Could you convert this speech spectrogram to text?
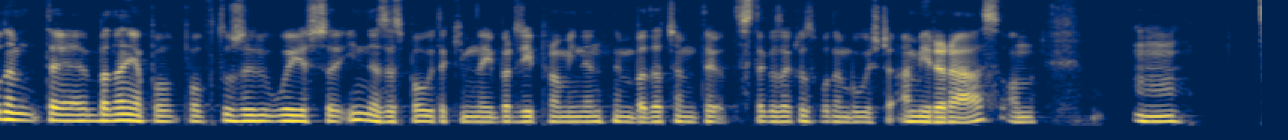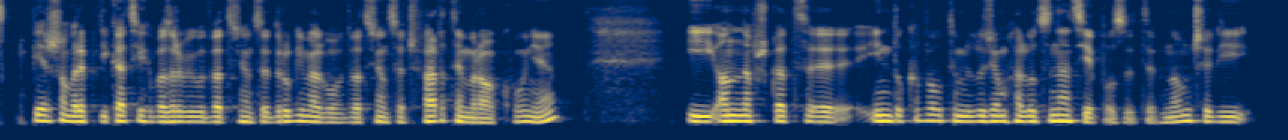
Potem te badania po, powtórzyły jeszcze inne zespoły. Takim najbardziej prominentnym badaczem te, z tego zakresu potem był jeszcze Amir Raz. On... Mm, Pierwszą replikację chyba zrobił w 2002 albo w 2004 roku, nie? I on na przykład indukował tym ludziom halucynację pozytywną, czyli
